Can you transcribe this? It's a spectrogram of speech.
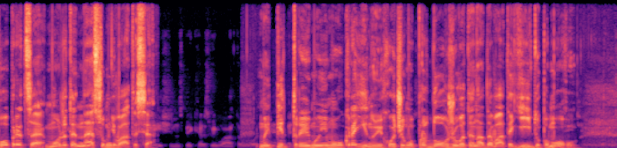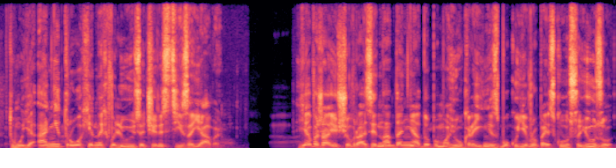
Попри це, можете не сумніватися. Ми підтримуємо Україну і хочемо продовжувати надавати їй допомогу. Тому я ані трохи не хвилююся через ці заяви. Я вважаю, що в разі надання допомоги Україні з боку Європейського союзу,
